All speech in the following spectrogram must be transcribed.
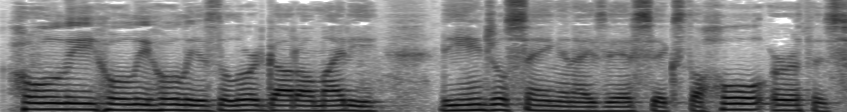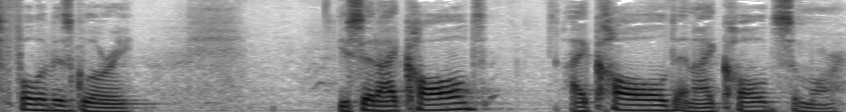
Holy, holy, holy is the Lord God Almighty. The angels saying in Isaiah 6, the whole earth is full of his glory. You said, I called, I called, and I called some more.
